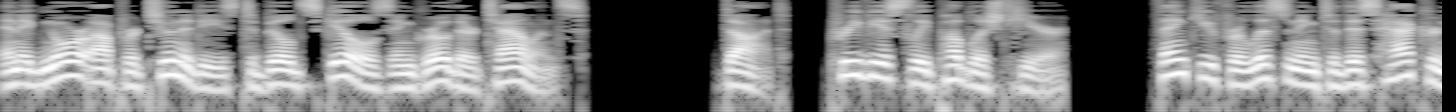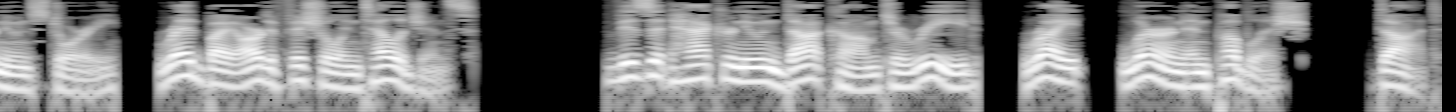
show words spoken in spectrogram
and ignore opportunities to build skills and grow their talents. Dot. Previously published here. Thank you for listening to this HackerNoon story, read by Artificial Intelligence. Visit hackerNoon.com to read, write, learn, and publish. Dot.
